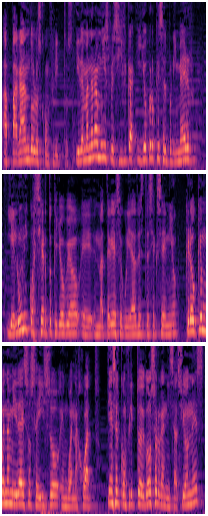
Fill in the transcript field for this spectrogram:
apagando los conflictos. Y de manera muy específica, y yo creo que es el primer y el único acierto que yo veo eh, en materia de seguridad de este sexenio, creo que en buena medida eso se hizo en Guanajuato. Tienes el conflicto de dos organizaciones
